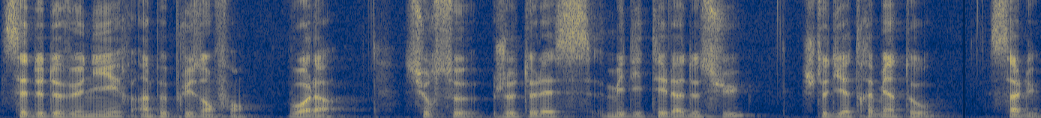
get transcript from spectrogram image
c'est de devenir un peu plus enfant. Voilà. Sur ce, je te laisse méditer là-dessus. Je te dis à très bientôt. Salut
